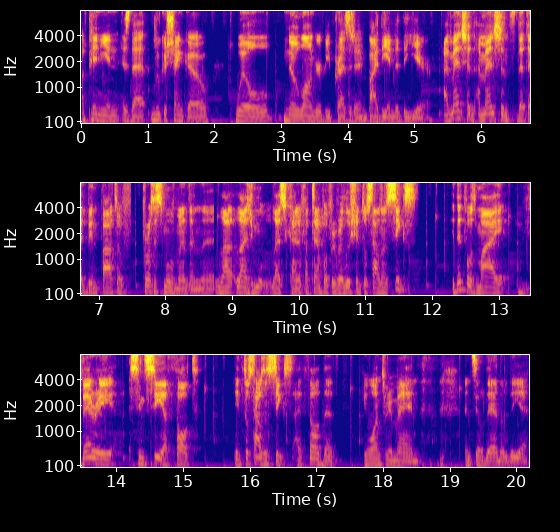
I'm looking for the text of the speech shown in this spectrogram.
opinion is that Lukashenko will no longer be president by the end of the year. I mentioned I mentioned that I've been part of process movement and uh, a large large kind of a tempo of revolution 2006. That was my very sincere thought in 2006. I thought that he won't remain until the end of the year.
